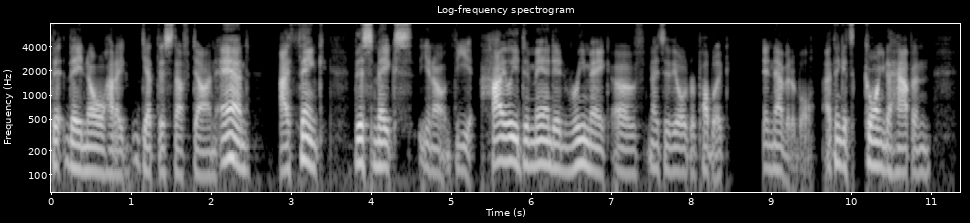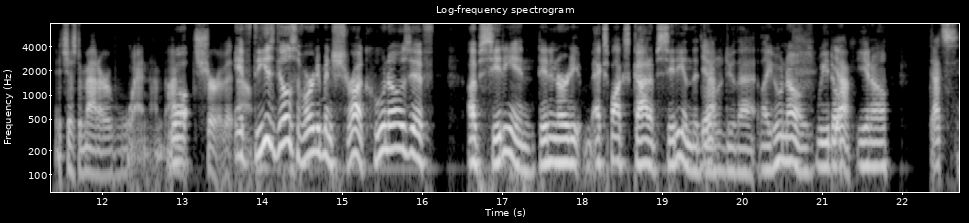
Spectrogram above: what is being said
that they know how to get this stuff done. And I think this makes you know the highly demanded remake of Knights of the Old Republic inevitable. I think it's going to happen. It's just a matter of when. I'm, Well, I'm sure of it. if these deals have already been struck who knows if obsidian didn't already xbox got obsidian the deal Yeah. to do that like who knows we don't Yeah. you know That's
